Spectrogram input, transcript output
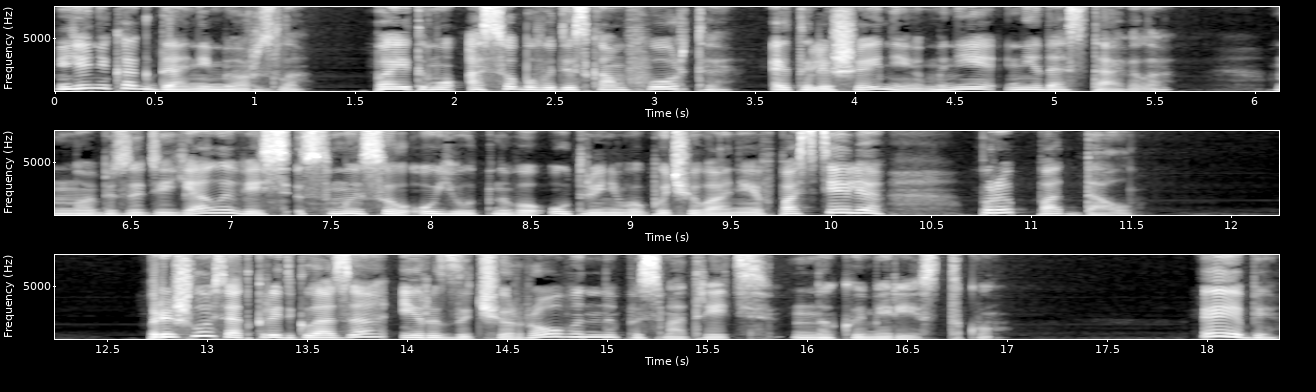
Я никогда не мерзла, поэтому особого дискомфорта это лишение мне не доставило. Но без одеяла весь смысл уютного утреннего почивания в постели пропадал. Пришлось открыть глаза и разочарованно посмотреть на камеристку. «Эбби,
